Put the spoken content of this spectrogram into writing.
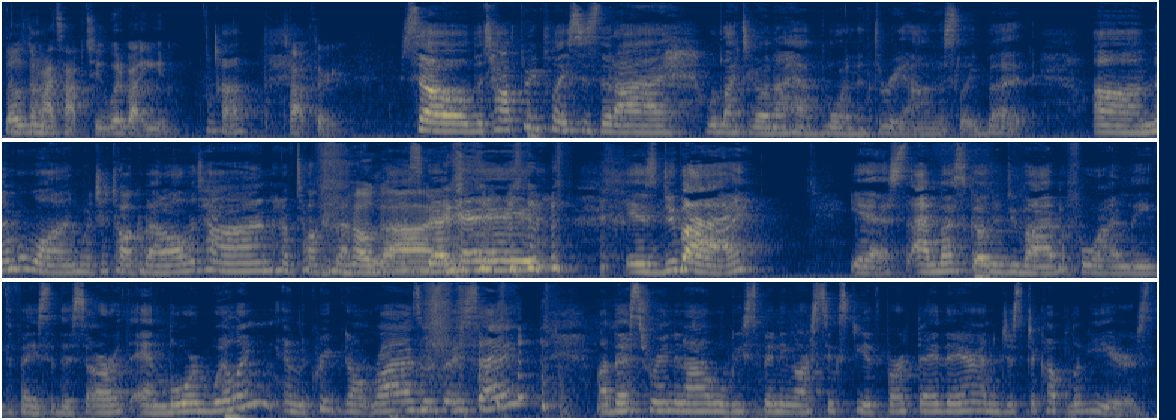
those are my top two what about you Okay. top three So the top three places that I would like to go, and I have more than three, honestly. But um, number one, which I talk about all the time, and I've talked about Oh, for the last decade, is Dubai. Yes, I must go to Dubai before I leave the face of this earth. And Lord willing, and the creek don't rise, as they say, my best friend and I will be spending our 60th birthday there in just a couple of years.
